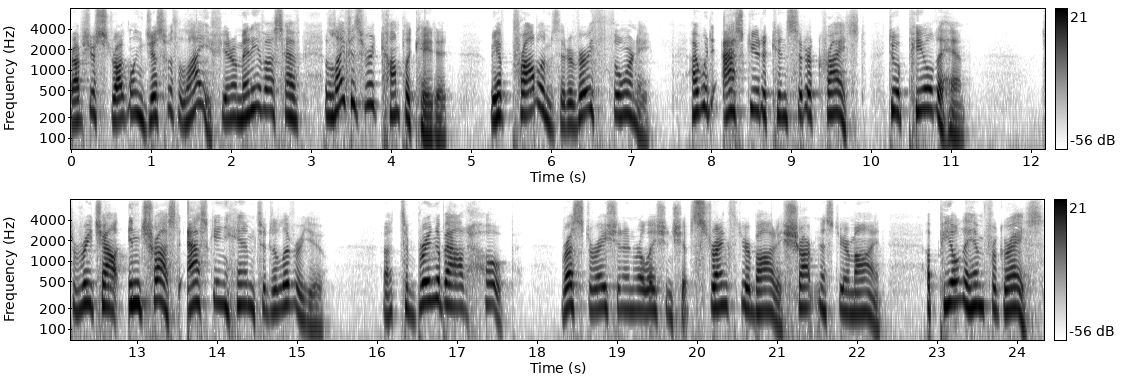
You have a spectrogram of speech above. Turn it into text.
Perhaps you're struggling just with life. You know, many of us have, life is very complicated. We have problems that are very thorny. I would ask you to consider Christ, to appeal to Him, to reach out in trust, asking Him to deliver you, uh, to bring about hope, restoration in relationships, strength to your body, sharpness to your mind. Appeal to Him for grace.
